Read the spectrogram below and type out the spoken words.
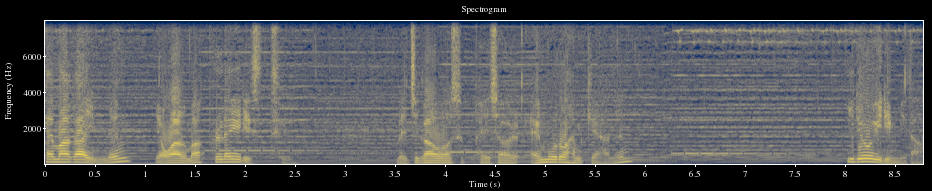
테마가 있는 영화 음악 playlist Magic Hour Special M으로 함께하는 일요일입니다.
